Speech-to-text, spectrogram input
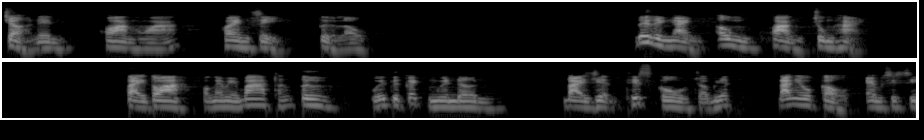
trở nên hoàng hóa, hoen dỉ từ lâu. Đây là hình ảnh ông Hoàng Trung Hải. Tại tòa vào ngày 13 tháng 4, với tư cách nguyên đơn, đại diện Tisco cho biết đang yêu cầu MCC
